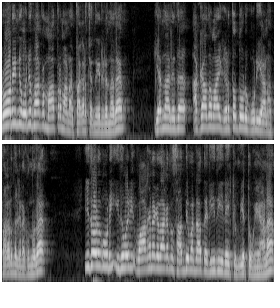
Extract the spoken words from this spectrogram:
റോഡിന്റെ ഒരു ഭാഗം മാത്രമാണ് തകർച്ച നേരിടുന്നത്. എന്നാൽ ഇത് അഗാധമായ ഗർത്തത്തോടു കൂടിയാണ് തകർന്നു കിടക്കുന്നത്. ഇതോടുകൂടി ഇതുവഴി വാഹന ഗതാഗതം സാധ്യമല്ലാത്ത രീതിയിലേക്കും എത്തുകയാണ്.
